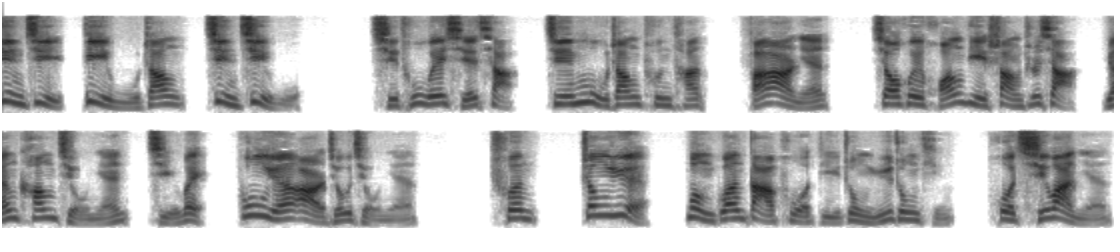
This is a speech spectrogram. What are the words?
晋忌第五章晋忌五，企图为邪洽，今穆章吞贪。凡二年，孝惠皇帝上之下，元康九年己未，公元二九九年春正月，孟关大破，抵众于中庭，获其万年。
